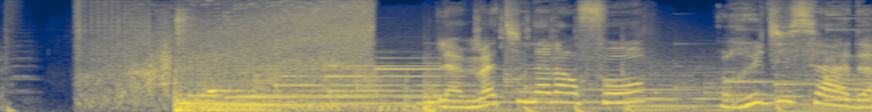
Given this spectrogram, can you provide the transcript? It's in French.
La matinale info, Rudy Saad.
